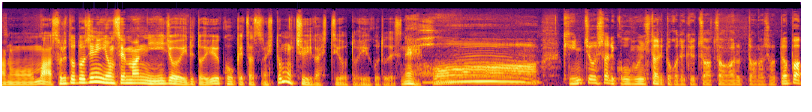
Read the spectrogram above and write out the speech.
あのまあ、それと同時に4000万人以上いるという高血圧の人も注意が必要ということですね。はあ、緊張したり興奮したりとかで血圧上がるって話はやっぱ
